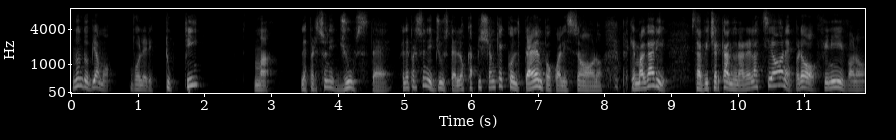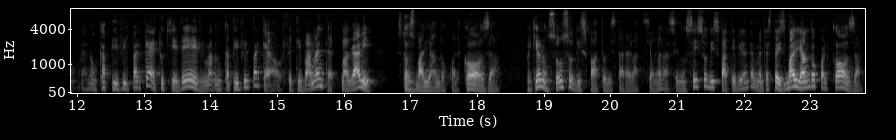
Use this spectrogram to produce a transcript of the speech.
Non dobbiamo volere tutti, ma le persone giuste. Le persone giuste lo capisci anche col tempo quali sono, perché magari stavi cercando una relazione, però finivano e non capivi il perché, tu chiedevi, ma non capivi il perché, oh, effettivamente magari sto sbagliando qualcosa perché io non sono soddisfatto di sta relazione. Allora, se non sei soddisfatto, evidentemente stai sbagliando qualcosa.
